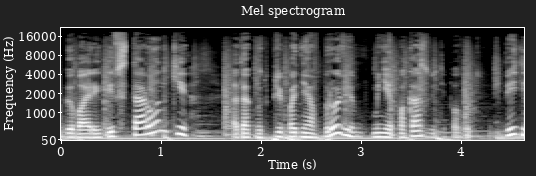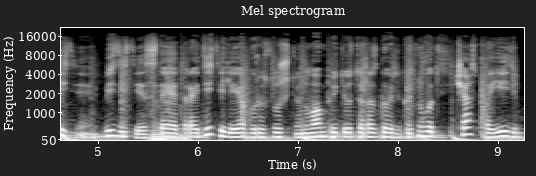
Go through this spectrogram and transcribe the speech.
говорит. И в сторонке, а так вот приподняв брови, мне показывают, типа вот, видите, видите, стоят родители, я говорю, слушайте, ну вам придется разговаривать. Говорит, ну вот сейчас поедем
